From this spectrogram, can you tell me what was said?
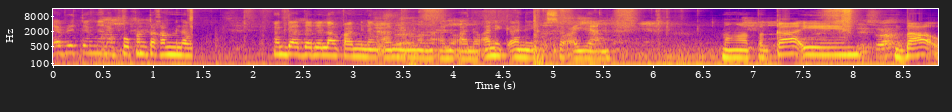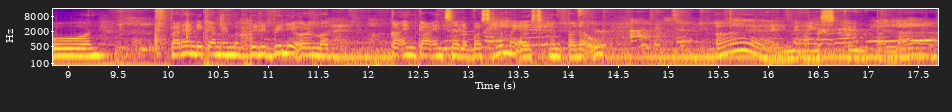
every time na nagpupunta kami ng nagdadala lang kami ng aming mga ano-ano, anik-anik. So, ayan. Mga pagkain, baon. Para hindi kami magbili-bili or magkain-kain sa labas. Ha, may ice cream pala. Oh. Ay, may ice cream pala.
